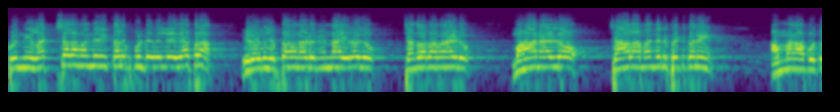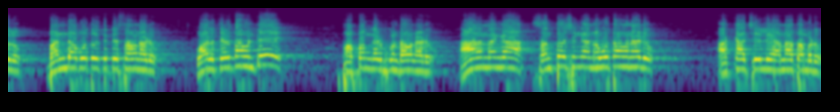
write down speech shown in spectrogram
కొన్ని లక్షల మందిని కలుపుకుంటూ వెళ్ళే యాత్ర ఈరోజు చెప్తా ఉన్నాడు. నిన్న ఈరోజు చంద్రబాబు నాయుడు మహానాయుడులో చాలా మందిని పెట్టుకొని అమ్మనాబూతులు బండబూతులు తిట్టిస్తా ఉన్నాడు. వాళ్ళు తిడతా ఉంటే పబ్బం గడుపుకుంటా ఉన్నాడు. ఆనందంగా సంతోషంగా నవ్వుతా ఉన్నాడు. అక్క చెల్లి అన్న తమ్ముడు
